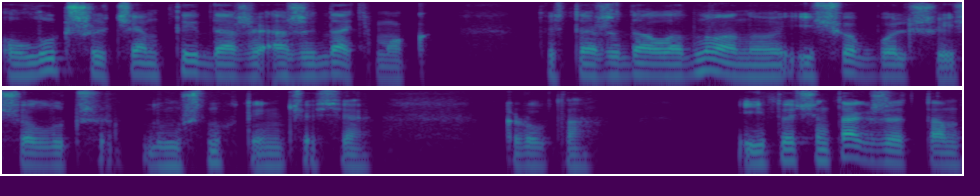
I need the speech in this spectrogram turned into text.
лучше, чем ты даже ожидать мог. То есть ты ожидал одно, оно еще больше, еще лучше. Думаешь, ну ты, ничего себе, круто. И точно так же там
